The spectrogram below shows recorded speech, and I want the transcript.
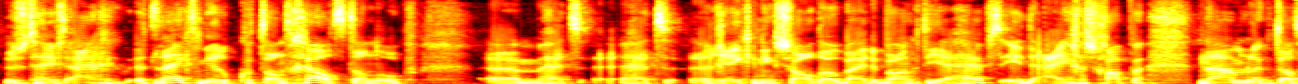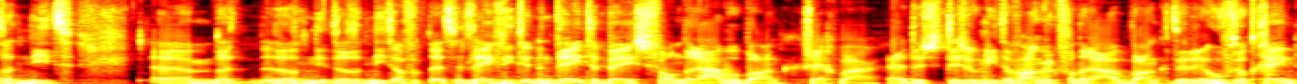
Dus het, heeft eigenlijk, het lijkt meer op contant geld dan op um, het, het rekeningssaldo bij de bank die je hebt in de eigenschappen. Namelijk dat het niet Um, dat, dat, het niet, dat het, niet, het leeft niet in een database van de Rabobank, zeg maar. Dus het is ook niet afhankelijk van de Rabobank. Er, hoeft ook geen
